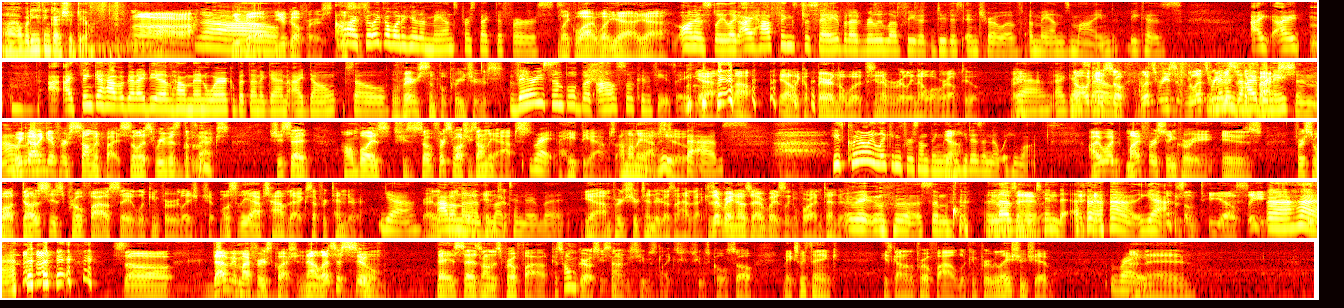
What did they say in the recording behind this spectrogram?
Uh, what do you think I should do? Ah, Oh. you go. You go first. Oh, This I is- feel like I want to hear the man's perspective first. like why? What? Yeah, yeah. Honestly, like I have things to say, but I'd really love for you to do this intro of a man's mind because I I I I think I have a good idea of how men work, but then again, I don't. So We're very simple creatures. very simple, but also confusing. Yeah. Wow. Yeah, like a bear in the woods. You never really know what we're up to, right? Yeah, I guess. No, okay, so. so let's re- let's You revisit the facts. hibernation. I don't We got to give her some advice. So let's revisit the facts. She said, "Homeboys, she's so first of all, she's on the apps. Right. I hate the apps. I'm on the I apps hate too. the abs. He's clearly looking for something. Maybe Yeah. he doesn't know what he wants. I would my first inquiry is first of all, does his profile say looking for a relationship? Most of the apps have that except for Tinder. Yeah, Right, like I don't know Bumble and nothing about Tinder, but Yeah, I'm pretty sure Tinder doesn't have that because everybody knows that everybody's looking for it on Tinder. some You know love and saying? Tinder. yeah. Some TLC. Uh huh. So that would be my first question. Now let's assume that it says on his profile. Because homegirl, she sounded she was like she was cool. So makes me think he's got on the profile looking for a relationship, Right. and then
